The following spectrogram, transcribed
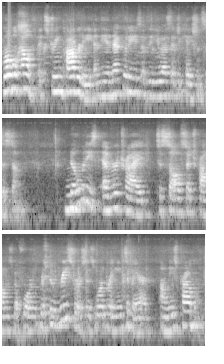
Global health, extreme poverty, and the inequities of the US education system. Nobody's ever tried to solve such problems before with the resources we're bringing to bear on these problems.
